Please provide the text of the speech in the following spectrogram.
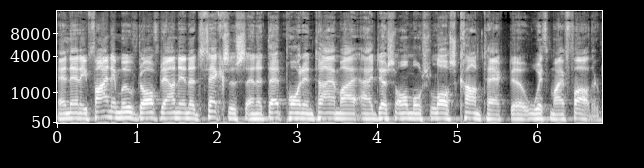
And then he finally moved off down into Texas. And at that point in time, I, I just almost lost contact uh, with my father.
